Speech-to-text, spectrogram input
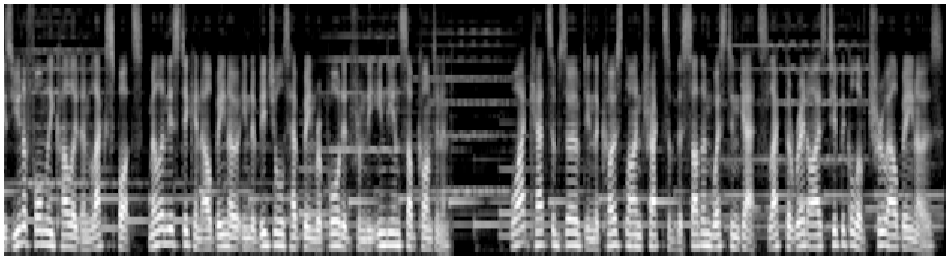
is uniformly colored and lacks spots. Melanistic and albino individuals have been reported from the Indian subcontinent. White cats observed in the coastline tracts of the southern Western Ghats lack the red eyes typical of true albinos.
